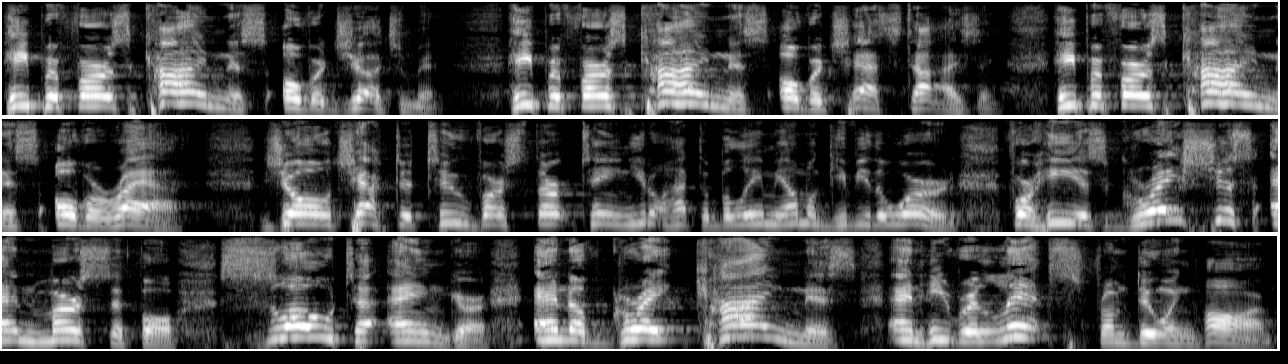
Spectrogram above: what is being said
He prefers kindness over judgment. He prefers kindness over chastising. He prefers kindness over wrath. Joel chapter 2, verse 13. You don't have to believe me. I'm going to give you the word. For he is gracious and merciful, slow to anger, and of great kindness, and he relents from doing harm.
